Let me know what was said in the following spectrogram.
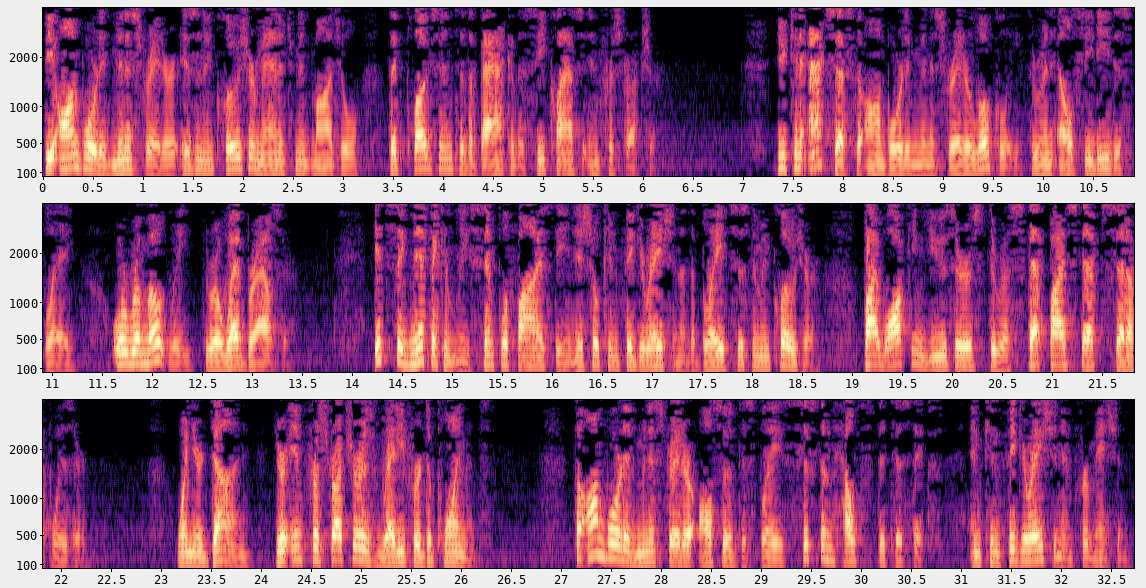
The onboard administrator is an enclosure management module that plugs into the back of the C-Class infrastructure. You can access the onboard administrator locally through an LCD display or remotely through a web browser. It significantly simplifies the initial configuration of the blade system enclosure by walking users through a step-by-step setup wizard. When you're done, your infrastructure is ready for deployment. The onboard administrator also displays system health statistics and configuration information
